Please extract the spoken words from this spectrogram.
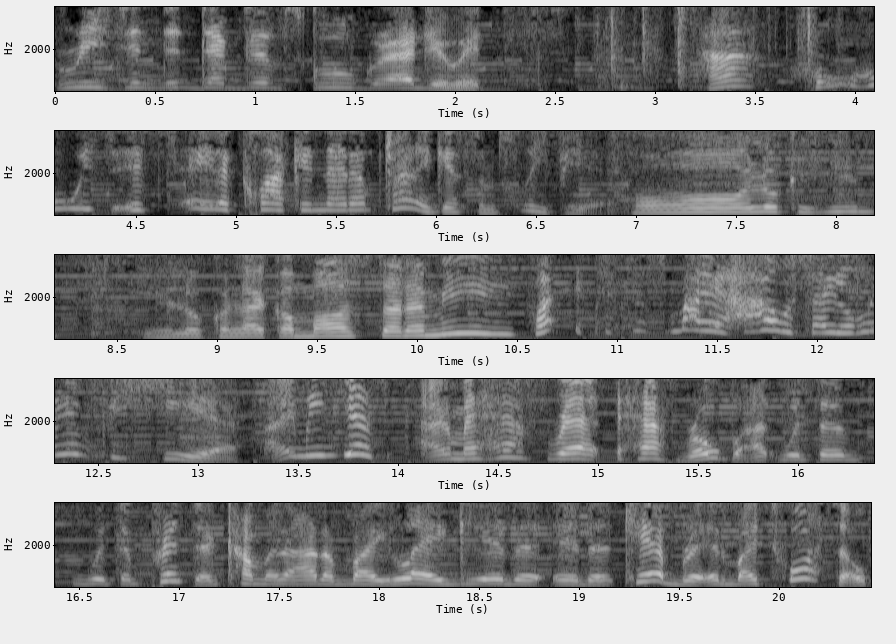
recent detective school graduates. Huh? Who, who is it's eight o'clock at night? I'm trying to get some sleep here. Oh, look at him. He looking like a monster to me. What? This is my house. I live here. I mean, yes, I'm a half rat, half robot with the with the printer coming out of my leg and a, and a camera in my torso.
